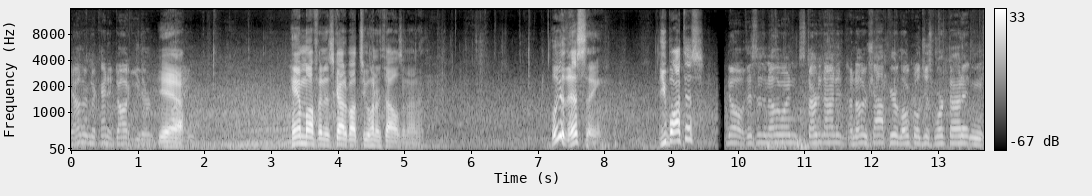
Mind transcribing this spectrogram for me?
The other one, they're kind of doggy. They're Yeah. fine. Ham muffin has got about 200,000 on it. Look at this thing. You bought this? No, this is another one. Started on it. Another shop here, local, just worked on it and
